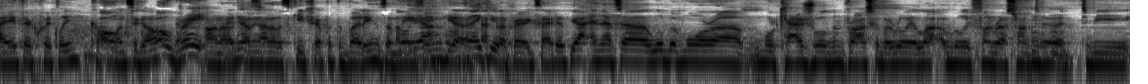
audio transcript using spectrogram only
I ate there quickly a couple Oh, months ago. oh, great. On a, coming out of a ski trip with the buddy. It's amazing. yeah. Oh, thank you. Very excited. Yeah, and that's a little bit more uh, more casual than Frasca, but really a, lot, a really fun restaurant to, to be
